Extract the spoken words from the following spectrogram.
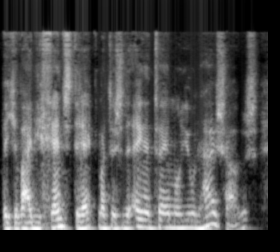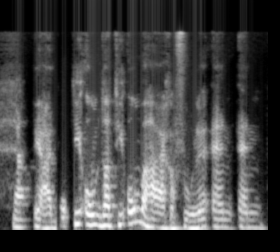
weet je waar je die grens trekt, maar tussen de 1 en 2 miljoen huishoudens. Ja, ja dat, die om, dat die onbehagen voelen. En, en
